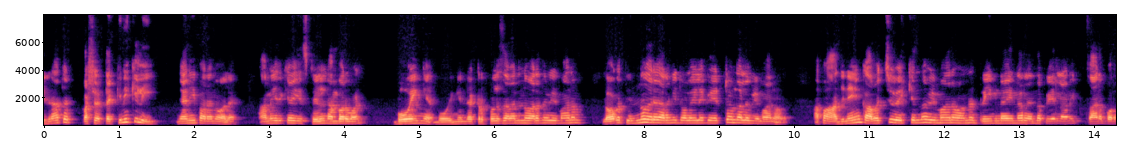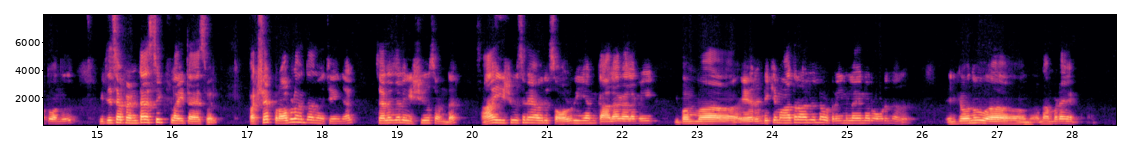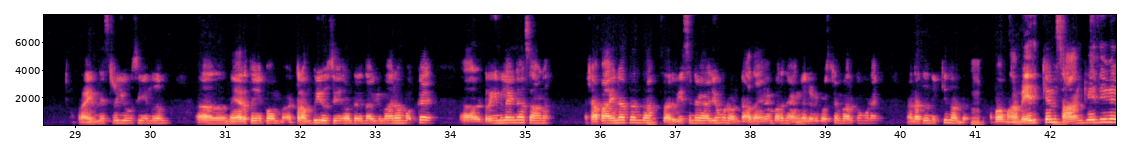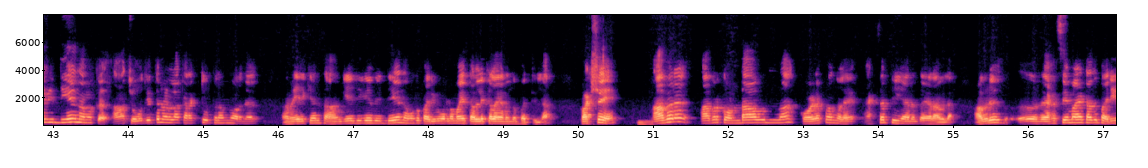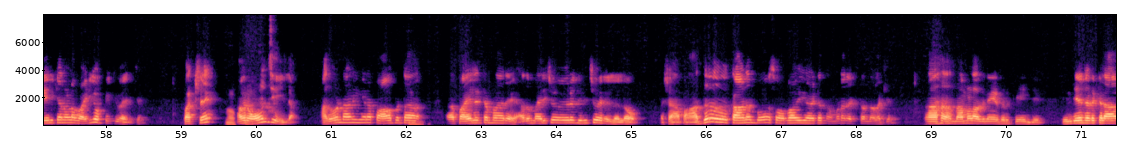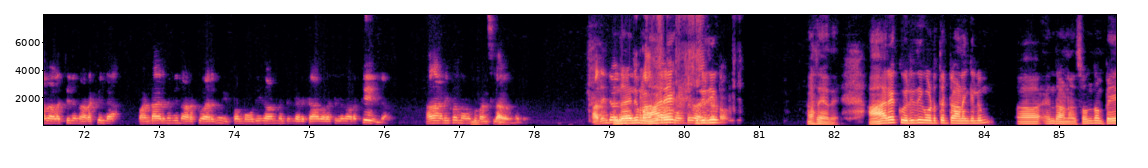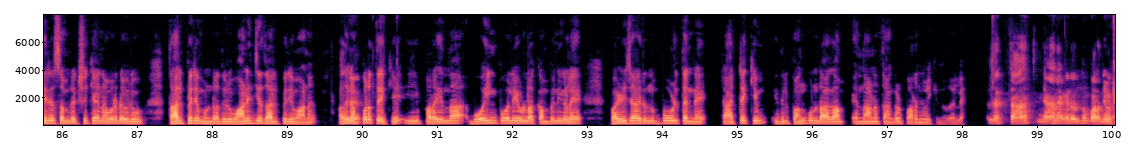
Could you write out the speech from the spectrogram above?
ഇതിനകത്ത് പക്ഷെ ടെക്നിക്കലി ഞാൻ ഈ പറയുന്ന പോലെ അമേരിക്ക ഈ സ്റ്റിൽ നമ്പർ വൺ ബോയിങ് ബോയിങ്ങിന്റെ ട്രിപ്പിൾ സെവൻ എന്ന് പറയുന്ന വിമാനം ലോകത്ത് ഇന്ന് വരെ ഇറങ്ങിയിട്ടുള്ളതിലേക്ക് ഏറ്റവും നല്ല വിമാനമാണ്. അപ്പൊ അതിനെയും കവച്ചു വെക്കുന്ന വിമാനമാണ് ഡ്രീം ലൈനർ എന്ന പേരിലാണ് ഈ സാധനം പുറത്തു വന്നത്. It is a fantastic flight as well പക്ഷേ പ്രോബ്ലം എന്താണെന്ന് വെച്ച് കഴിഞ്ഞാൽ ചില ചില ഇഷ്യൂസ് ഉണ്ട്. ആ ഇഷ്യൂസിനെ അവർ സോൾവ് ചെയ്യാൻ കാലാകാലങ്ങളിൽ ഇപ്പം എയർ ഇന്ത്യയ്ക്ക് മാത്രമല്ലല്ലോ ഡ്രീം ലൈനർ ഓടുന്നത്. എനിക്ക് തോന്നുന്നു നമ്മുടെ പ്രൈം മിനിസ്റ്റർ യൂസ് ചെയ്യുന്നതും നേരത്തെ ഇപ്പം ട്രംപ് യൂസ് ചെയ്തുകൊണ്ടിരുന്ന വിമാനവും ഒക്കെ ഡ്രീം ലൈനേഴ്സ് ആണ്. പക്ഷെ അപ്പൊ അതിനകത്ത് എന്താ? സർവീസിന്റെ കാര്യവും കൂടെ ഉണ്ട്. അതായത് ഞാൻ പറഞ്ഞ. അങ്ങനെ ഒരു ക്വസ്റ്റ്യൻ മാർക്കും കൂടെ അതിനകത്ത് നിൽക്കുന്നുണ്ട്. അപ്പം അമേരിക്കൻ സാങ്കേതിക വിദ്യയെ നമുക്ക് ആ ചോദ്യത്തിനുള്ള കറക്റ്റ് ഉത്തരം എന്ന് പറഞ്ഞാൽ അമേരിക്കൻ സാങ്കേതിക വിദ്യയെ നമുക്ക് പരിപൂർണമായി തള്ളിക്കളയാനൊന്നും പറ്റില്ല. പക്ഷേ അവർ അവർക്കുണ്ടാവുന്ന കുഴപ്പങ്ങളെ അക്സെപ്റ്റ് ചെയ്യാനും തയ്യാറാവില്ല. അവർ രഹസ്യമായിട്ട് അത് പരിഹരിക്കാനുള്ള വഴി ഒപ്പിക്കുമായിരിക്കും. പക്ഷേ അവർ ഓൺ ചെയ്യില്ല. അതുകൊണ്ടാണ് ഇങ്ങനെ പാവപ്പെട്ട പൈലറ്റുമാരെ അത് മരിച്ചു പോയവര് തിരിച്ചു വരില്ലല്ലോ. പക്ഷെ അപ്പൊ അത് കാണുമ്പോൾ സ്വാഭാവികമായിട്ടും നമ്മുടെ രക്തം തിളയ്ക്കും. നമ്മൾ അതിനെ എതിർക്കുകയും ചെയ്യും. ഇന്ത്യയുടെ അടുക്കൽ ആ വിളച്ചിൽ നടക്കില്ല. പണ്ടായിരുന്നെങ്കിൽ നടക്കുമായിരുന്നു. ഇപ്പൊ മോദി ഗവൺമെന്റിന്റെ അടുക്കൽ ആ വിളച്ചിൽ നടക്കുകയില്ല. അതാണ് ഇപ്പൊ നമുക്ക് മനസ്സിലാകുന്നത്. അതിന്റെ അതെ അതെ. ആരെ കുരുതി കൊടുത്തിട്ടാണെങ്കിലും എന്താണ് സ്വന്തം പേര് സംരക്ഷിക്കാൻ അവരുടെ ഒരു താല്പര്യമുണ്ട്. അതൊരു വാണിജ്യ താല്പര്യമാണ്. അതിനപ്പുറത്തേക്ക് ഈ പറയുന്ന ബോയിങ് പോലെയുള്ള കമ്പനികളെ പഴിചാരുമ്പോൾ തന്നെ ടാറ്റയ്ക്കും ഇതിൽ പങ്കുണ്ടാകാം എന്നാണ് താങ്കൾ പറഞ്ഞു വയ്ക്കുന്നത് അല്ലേ? അല്ല ഞാൻ അങ്ങനെ ഒന്നും പറഞ്ഞു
